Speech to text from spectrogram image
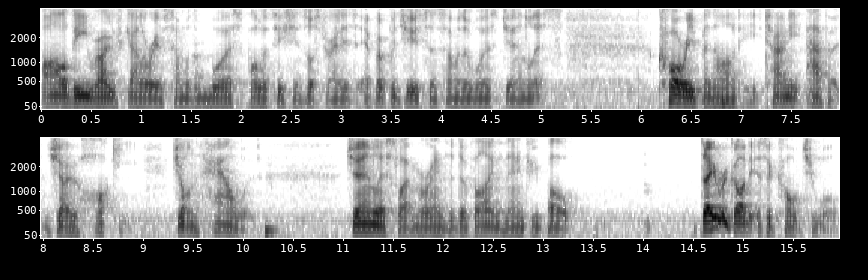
are the rogues gallery of some of the worst politicians Australia's ever produced and some of the worst journalists. Cory Bernardi, Tony Abbott, Joe Hockey, John Howard, journalists like Miranda Devine and Andrew Bolt. They regard it as a culture war.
